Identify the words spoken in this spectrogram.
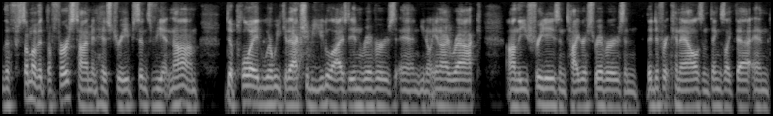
the some of it, the first time in history since Vietnam, deployed where we could actually be utilized in rivers and you know in Iraq on the Euphrates and Tigris rivers and the different canals and things like that. And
